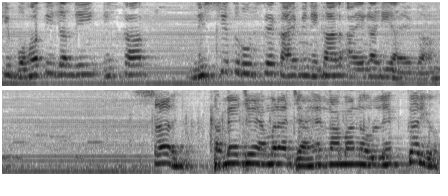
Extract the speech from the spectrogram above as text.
कि बहुत ही जल्दी इसका निश्चित रूप से कायमी निकाल आएगा ही आएगा સર તમે જે હમણાં જાહેરનામાનો ઉલ્લેખ કર્યો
